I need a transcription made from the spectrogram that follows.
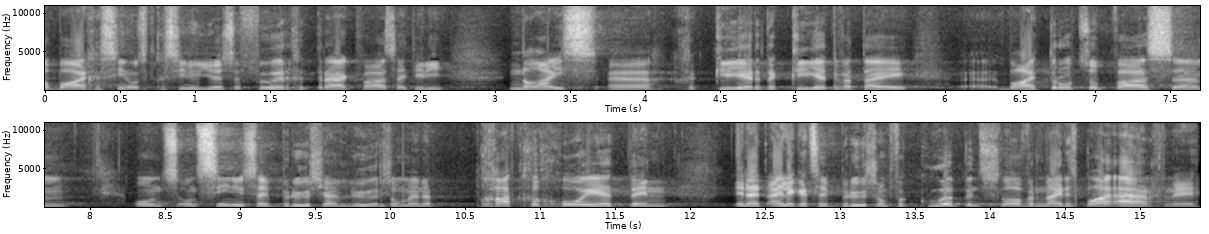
al baie gesien. Ons het gesien hoe Josef voorgetrek was. Hy het hierdie nice uh gekleurde kleed wat hy uh, baie trots op was. Um ons ons sien hoe sy broers jaloers hom in 'n gat gegooi het en en uiteindelik het sy broers hom verkoop in slawerny. Dis baie erg, nê? Nee?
